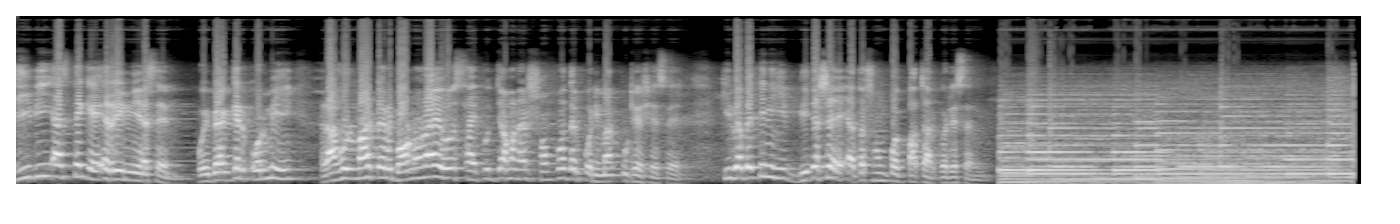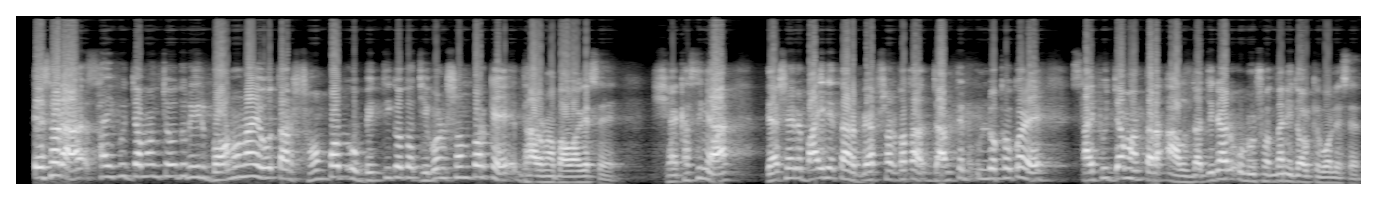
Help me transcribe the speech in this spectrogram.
ডিবিএস থেকে ঋণ নিয়েছেন। ওই ব্যাংকের কর্মী রাহুল মার্টের বর্ণনায়ও সাইফুজ্জামানের সম্পদের পরিমাণ উঠে এসেছে। কীভাবে তিনি বিদেশে এত সম্পদ পাচার করেছেন? এছাড়া সাইফুজ্জামান চৌধুরীর বর্ণনায়ও তার সম্পদ ও ব্যক্তিগত জীবন সম্পর্কে ধারণা পাওয়া গেছে। শেখ হাসিনা দেশের বাইরে তার ব্যবসার কথা জানতেন উল্লেখ করে সাইফুজ্জামান তার আল জাজিরার অনুসন্ধানী দলকে বলেছেন।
